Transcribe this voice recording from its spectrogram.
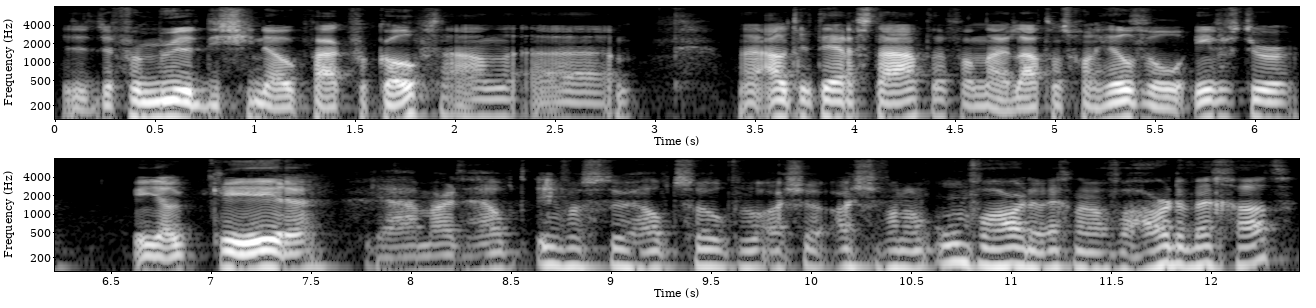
de, formule die China ook vaak verkoopt aan uh, autoritaire staten. Van nou, laten we ons gewoon heel veel infrastructuur in jou creëren. Ja, maar het helpt, infrastructuur helpt zoveel. Als je, als je van een onverharde weg naar een verharde weg gaat,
